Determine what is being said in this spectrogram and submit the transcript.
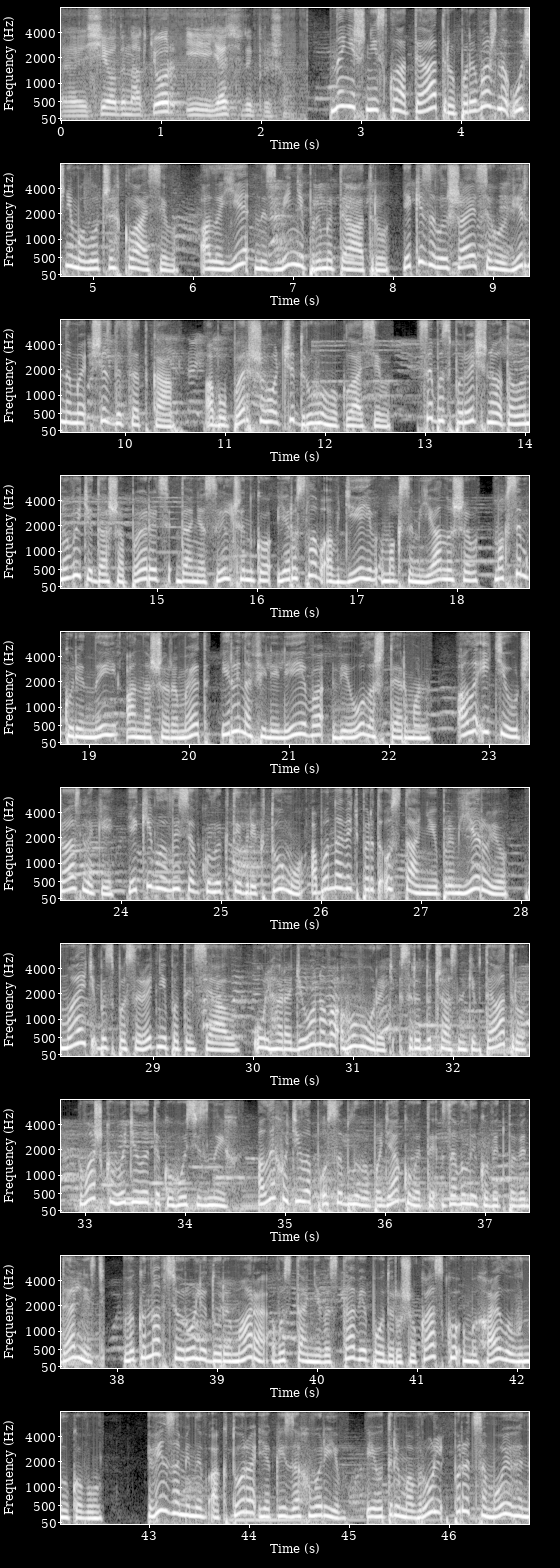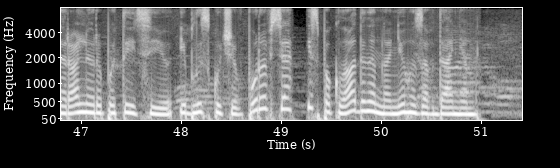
е, ще один актер, і я сюди прийшов. Нинішній склад театру переважно учні молодших класів, але є незмінні прими театру, які залишаються його вірними ще з дитсадка або першого чи другого класів. Це, безперечно, талановиті Даша Перець, Даня Сильченко, Ярослав Авдєєв, Максим Янушев, Максим Корінний, Анна Шеремет, Ірина Філілєєва, Віола Штерман. Але і ті учасники, які влилися в колектив рік тому або навіть перед останньою прем'єрою, мають безпосередній потенціал. Ольга Радіонова говорить, серед учасників театру важко виділити когось із них, але хотіла б особливо подякувати за велику відповідальність виконавцю ролі Дуремара в останній виставі Подорож у казку Михайлу Внукову. Він замінив актора, який захворів, і отримав роль перед самою генеральною репетицією і блискуче впорався із покладеним на нього завданням.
